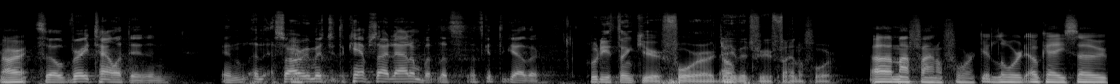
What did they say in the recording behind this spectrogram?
All right. So very talented and and, and sorry we missed you at the campsite, Adam, but let's let's get together. Who do you think your four Oh. are, David, for your final four? Uh, my final four. Good lord. Okay, so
